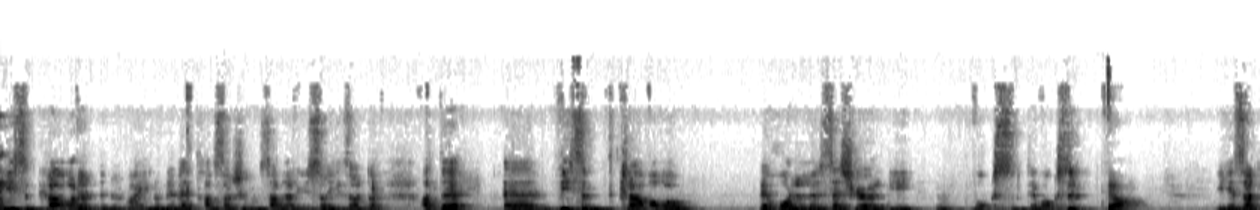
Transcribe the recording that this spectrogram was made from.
De som klarer det, Du var innom det med transaksjonsanalyser. ikke sant? At eh, vi som klarer å beholde seg sjøl i voksen til voksen. Ja. Ikke sant?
